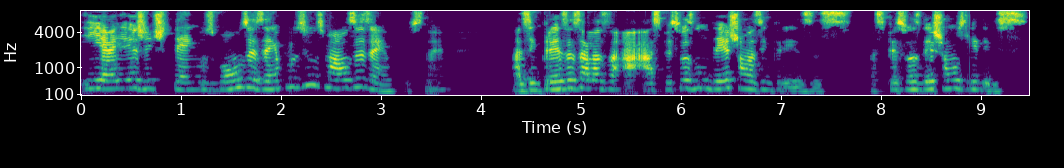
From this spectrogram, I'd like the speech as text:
E aí a gente tem os bons exemplos e os maus exemplos, né? As empresas, elas, as pessoas não deixam as empresas, as pessoas deixam os líderes.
